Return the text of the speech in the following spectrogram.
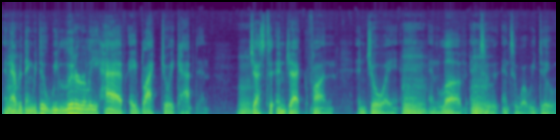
in mm. everything we do. We literally have a Black Joy captain mm. just to inject fun and joy and, mm. and love into into what we do.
